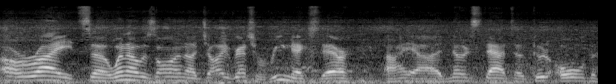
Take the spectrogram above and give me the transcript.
All right, so when I was on uh, Jolly Rancher Remix there, I uh, noticed that a good old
